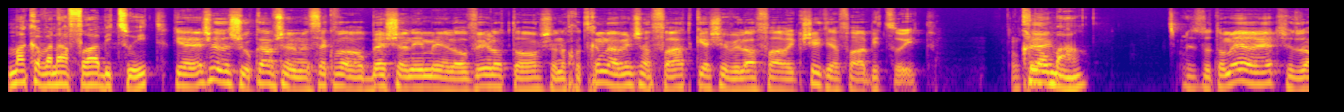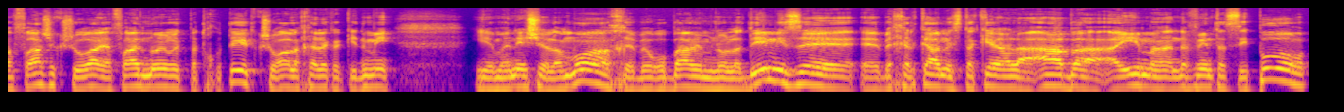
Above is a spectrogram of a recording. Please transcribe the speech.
מה הכוונה הפרעה ביצועית. כן, יש איזשהו קו שאני מנסה כבר הרבה שנים אה, להוביל אותו, שאנחנו צריכים להבין שהפרעת קשב היא לא הפרעה רגשית, היא הפרעה ביצועית. אוקיי? כלומר, זאת אומרת שזו הפרעה שקשורה, היא הפרעה נוירו-התפתחותית, קשורה לחלק הקדמי ימני של המוח, אה, ברובם הם נולדים מזה, אה, בחלקם נסתכל על האבא, האמא, נבין את הסיפור.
